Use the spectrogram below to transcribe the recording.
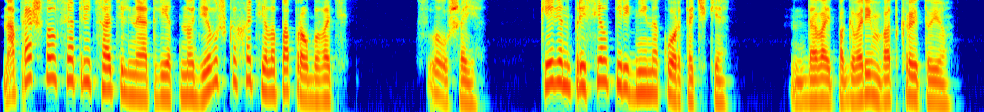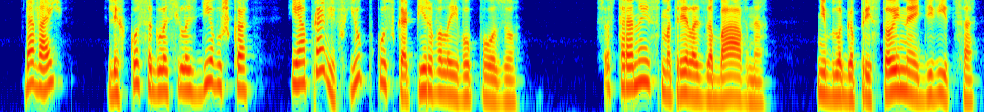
Напрашивался отрицательный ответ, но девушка хотела попробовать. «Слушай». Кевин присел перед ней на корточке. «Давай поговорим в открытую». «Давай», — легко согласилась девушка и, оправив юбку, скопировала его позу. Со стороны смотрелась забавно. Неблагопристойная девица —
